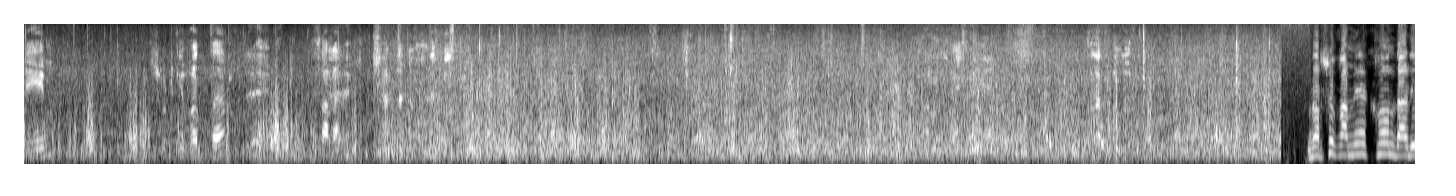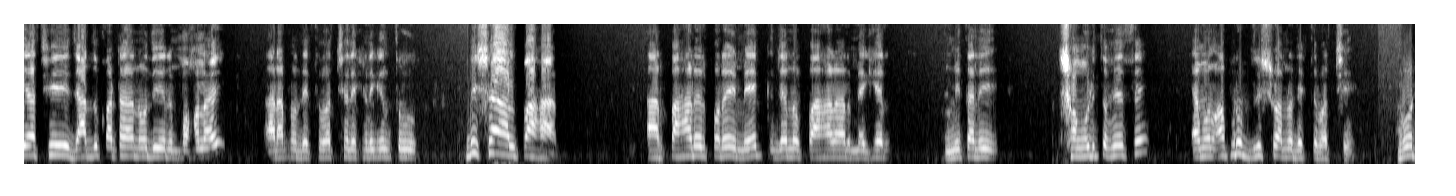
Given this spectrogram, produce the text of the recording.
ডিম, শুটকি ভর্তা, সালাদ। দর্শক, আমি এখন দাঁড়িয়ে আছি জাদুকাটা নদীর মোহনায় আর আপনারা দেখতে পাচ্ছেন এখানে কিন্তু বিশাল পাহাড়। আর পাহাড়ের পরে মেঘ যেন পাহাড় আর মেঘের মিতালি সংগঠিত হয়েছে এমন অপরূপ দৃশ্য আমরা দেখতে পাচ্ছি। ভোট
